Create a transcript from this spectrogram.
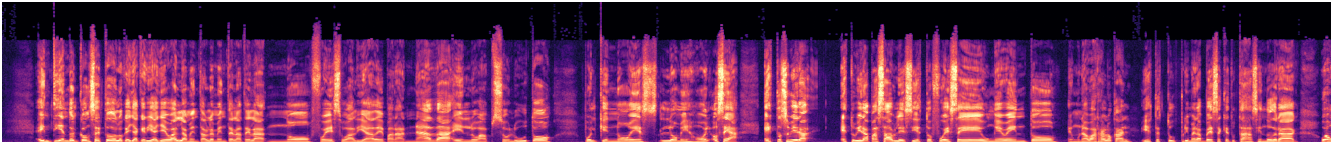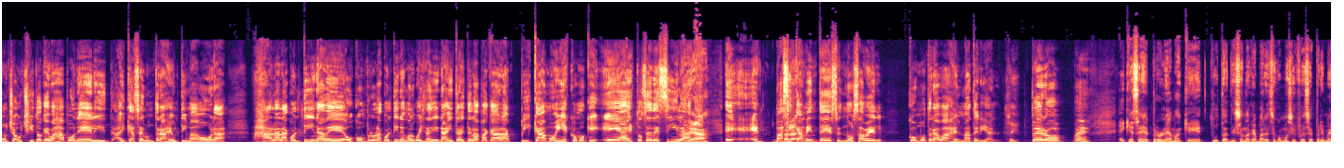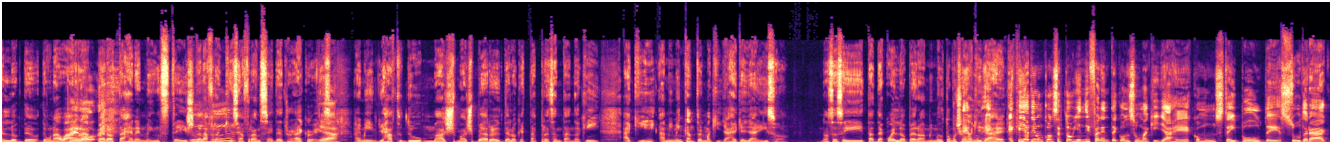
entiendo el concepto de lo que ella quería llevar. Lamentablemente la tela no fue su aliada para nada en lo absoluto. Porque no es lo mejor. O sea, esto se hubiera- estuviera pasable si esto fuese un evento en una barra local y esta es tus primeras veces que tú estás haciendo drag o es un showchito que vas a poner y hay que hacer un traje última hora jala la cortina de o compra una cortina en Always 99 tráetela para acá la picamos y es como que ea esto se deshila Yeah. Eh, eh, es básicamente eso es no saber cómo trabaja el material Sí. pero eh, Es que ese es el problema, que tú estás diciendo que parece como si fuese el primer look de, de una barra, pero, Pero- estás en el main stage de la franquicia francesa de Drag Race. Yeah. I mean, you have to do much, much better de lo que estás presentando aquí. Aquí, a mí me encantó el maquillaje que ella hizo. No sé si estás de acuerdo, pero a mí me gustó mucho el un- maquillaje. es- es que ella tiene un concepto bien diferente con su maquillaje. Es como un staple de su drag.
